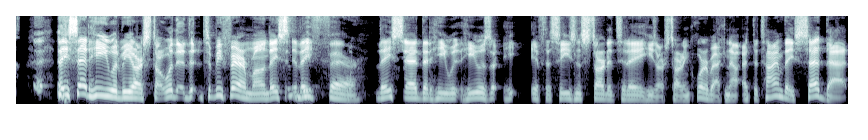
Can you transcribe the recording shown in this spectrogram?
they said he would be our star. To be fair, 'Mon, they they fair. They said that he would he was he, if the season started today, he's our starting quarterback. Now, at the time they said that,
